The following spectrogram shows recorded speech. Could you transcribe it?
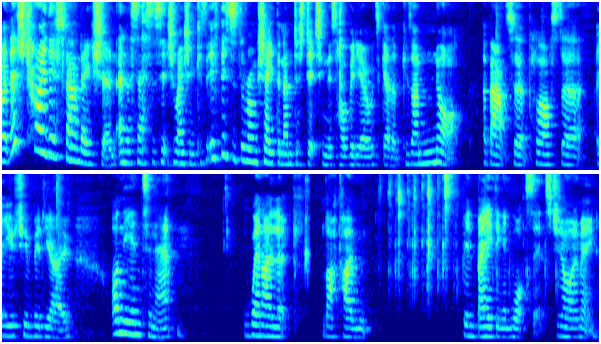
Right, let's try this foundation and assess the situation. Because if this is the wrong shade, then I'm just ditching this whole video altogether because I'm not about to plaster a YouTube video on the internet when I look like I'm been bathing in Wotsits. Do you know what I mean?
